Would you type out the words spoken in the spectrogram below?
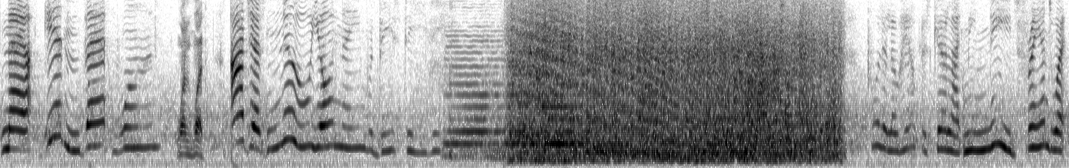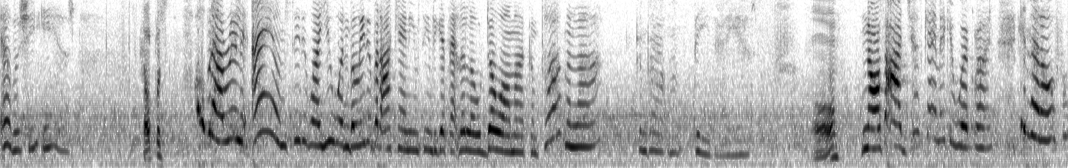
Now, isn't that one? One what? I just knew your name would be Stevie. Poor little helpless girl like me needs friends wherever she is. Helpless? Oh, but I really am, Stevie. Why, you wouldn't believe it, but I can't even seem to get that little old door on my compartment lock. Compartment B, that is. Oh? No, sir, I just can't make it work right. Isn't that awful?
